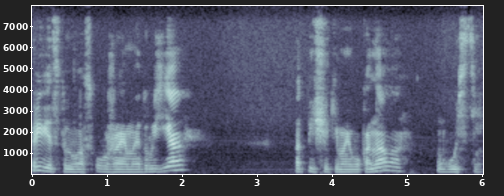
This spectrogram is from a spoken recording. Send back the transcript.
Приветствую вас, уважаемые друзья, подписчики моего канала, гости.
